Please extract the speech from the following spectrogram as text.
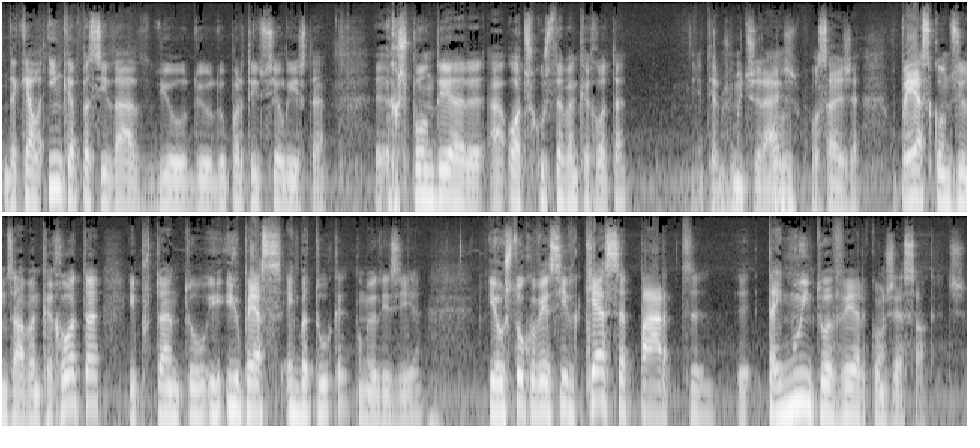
daquela incapacidade do, do, do Partido Socialista eh, responder ao discurso da bancarrota, em termos muito gerais, uhum. ou seja, o PS conduziu-nos à bancarrota e, portanto, e, e, o PS em batuca, como eu dizia, eu estou convencido que essa parte tem muito a ver com José Sócrates.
